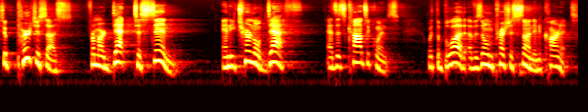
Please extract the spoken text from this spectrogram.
to purchase us from our debt to sin and eternal death as its consequence with the blood of his own precious Son incarnate.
